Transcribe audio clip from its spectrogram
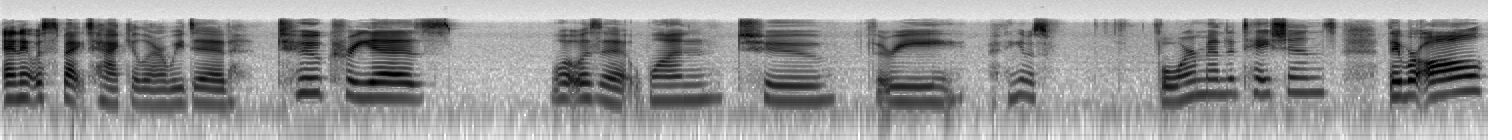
and it was spectacular. We did two Kriyas. What was it? One, two, three. I think it was four meditations. They were all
